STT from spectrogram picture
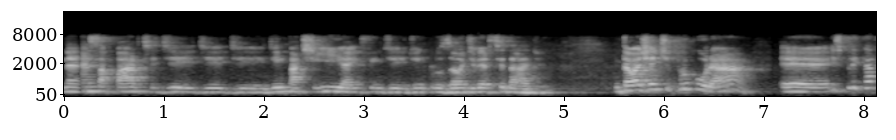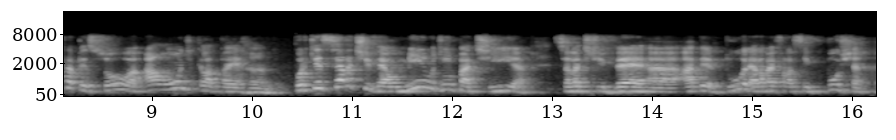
nessa parte de, de, de, de empatia, enfim, de, de, inclusão e diversidade. Então, a gente procurar é, explicar para a pessoa aonde que ela está errando. Porque se ela tiver o mínimo de empatia, se ela tiver a abertura, ela vai falar assim, puxa,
